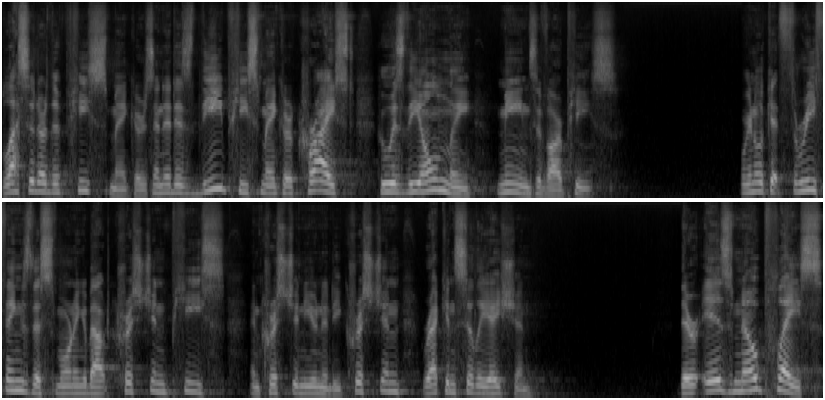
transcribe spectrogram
Blessed are the peacemakers, and it is the peacemaker, Christ, who is the only means of our peace. We're going to look at three things this morning about Christian peace and Christian unity, Christian reconciliation. There is no place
